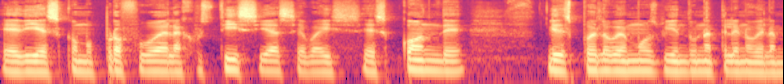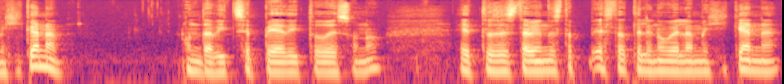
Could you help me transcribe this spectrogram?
Eddie es como prófugo de la justicia, se va y se esconde, y después lo vemos viendo una telenovela mexicana, con David Cepeda y todo eso, ¿no? Entonces está viendo esta, telenovela mexicana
